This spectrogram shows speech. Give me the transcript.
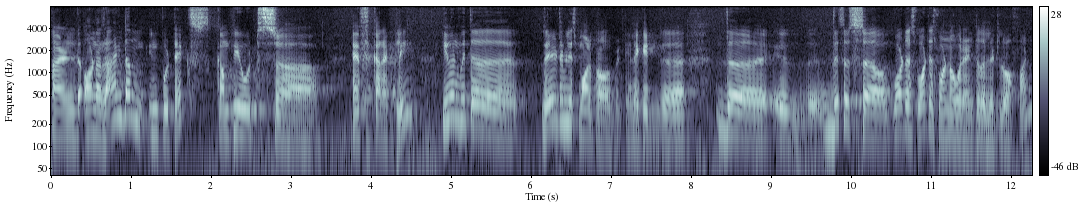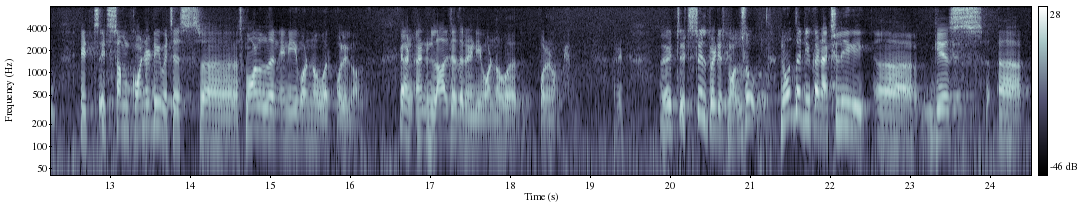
and on a random input x computes uh, f correctly, even with a relatively small probability. Like it, uh, the uh, this is uh, what is what is one over n to the little of one. It's it's some quantity which is uh, smaller than any one over polylog, and, and larger than any one over polynomial. Right? It's, it's still pretty small. So note that you can actually uh, guess uh,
